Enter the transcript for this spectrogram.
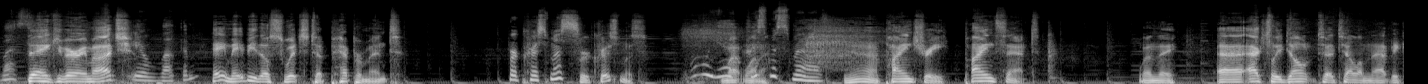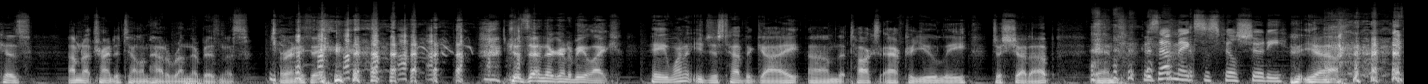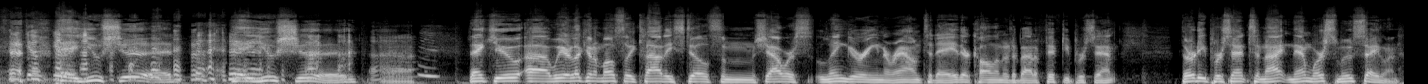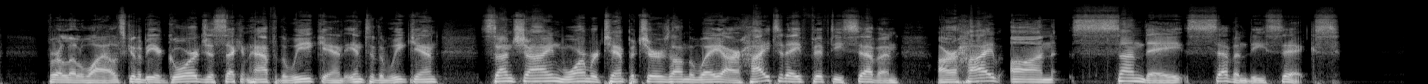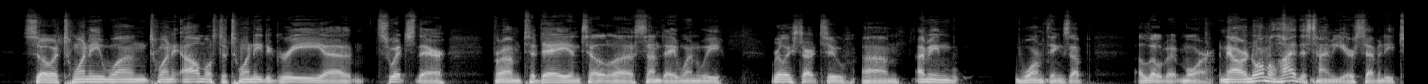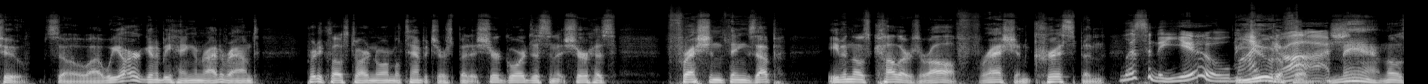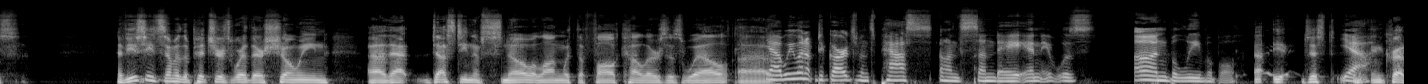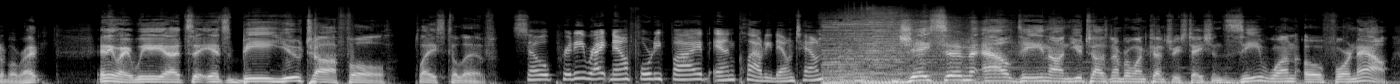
West. Thank you very much. You're welcome. Hey, maybe they'll switch to peppermint For Christmas? for Christmas. Oh yeah, Might wanna- Christmas smell. Yeah, pine tree, pine scent. When they uh, actually don't uh, tell them that because I'm not trying to tell them how to run their business or anything. Because then they're going to be like, "Hey, why don't you just have the guy um, that talks after you, Lee, just shut up?" And Because that makes us feel shitty. yeah, You don't do hey, you should. Hey, you should. Uh, thank you. Uh, we are looking at mostly cloudy still, some showers lingering around today. They're calling it about a 50%, 30% tonight, and then we're smooth sailing for a little while. It's going to be a gorgeous second half of the week and into the weekend. Sunshine, warmer temperatures on the way. Our high today, 57. Our high on Sunday, 76. So a 21, 20, almost a 20 degree uh, switch there from today until uh, Sunday when we really start to, um, I mean, warm things up a little bit more. Now, our normal high this time of year, 72. So uh, we are going to be hanging right around pretty close to our normal temperatures, but it's sure gorgeous and it sure has freshened things up. Even those colors are all fresh and crisp and Listen to you. My beautiful. gosh. Man, those. Have you seen some of the pictures where they're showing uh, that dusting of snow along with the fall colors as well? Uh, Yeah, we went up to Guardsman's Pass on Sunday and it was unbelievable. uh, just Yeah. in- incredible, right? Anyway, we uh, it's it's be Utah full place to live. So pretty right now, 45 and cloudy downtown. Jason Aldean on Utah's number one country station, Z104. Now,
